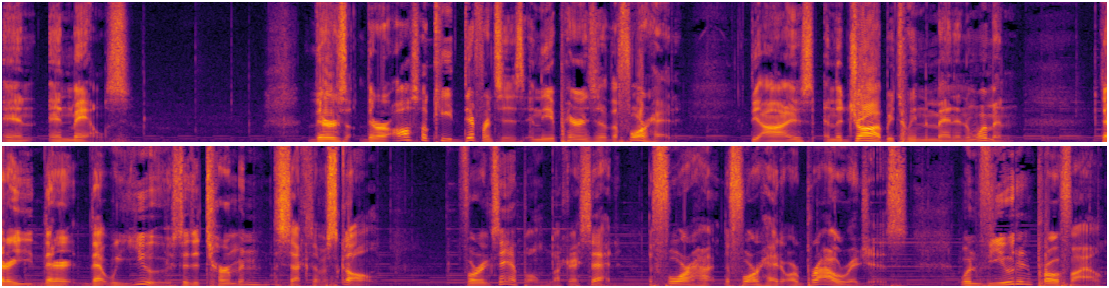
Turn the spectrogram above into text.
in in males. There's there are also key differences in the appearance of the forehead, the eyes, and the jaw between the men and women that are that are that we use to determine the sex of a skull. For example, like I said, the, fore- the forehead or brow ridges. When viewed in profile,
